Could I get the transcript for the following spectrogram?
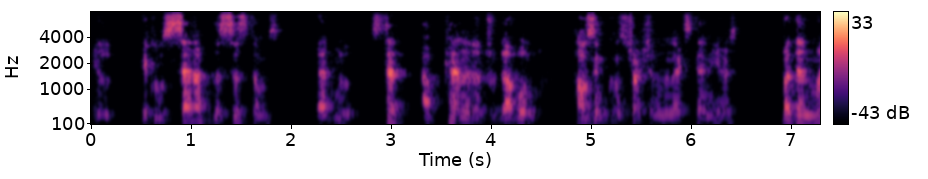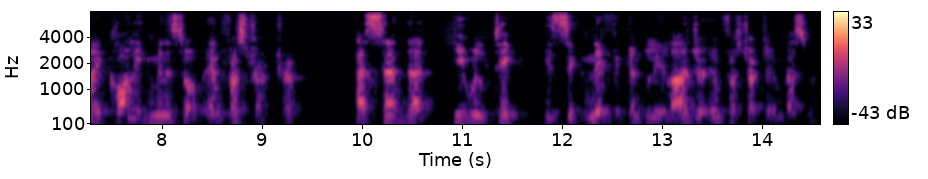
It'll, it will set up the systems that will set up Canada to double housing construction in the next 10 years. But then my colleague, Minister of Infrastructure, has said that he will take his significantly larger infrastructure investment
